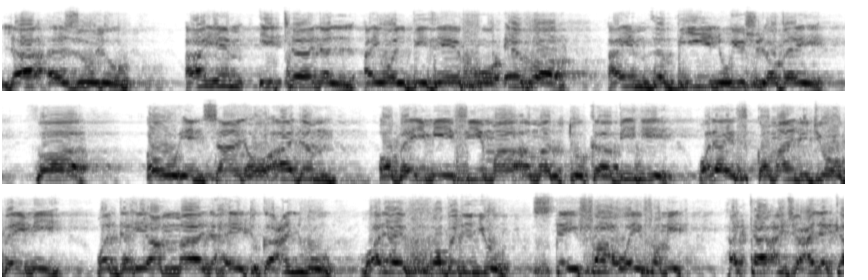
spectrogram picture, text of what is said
La Azulu, I am eternal, I will be there forever, I am the being who you should obey. For, O insan, O Adam, obey me fima amartuka bihi, what I have commanded you, obey me. وانتهي عما نهيتك عنه what I have forbidden you, stay far away from it. حتى أجعلك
